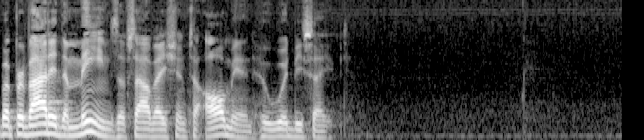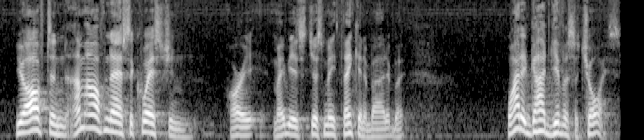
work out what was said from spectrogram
but provided the means of salvation to all men who would be saved. You often, I'm often asked the question, or maybe it's just me thinking about it, but why did God give us a choice?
